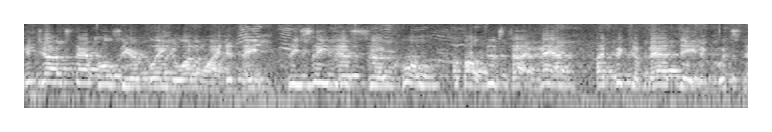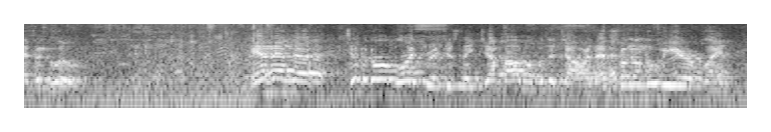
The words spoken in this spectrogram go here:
And John snap rolls the airplane to unwind it. They, they say this uh, quote about this time, man, I picked a bad day to quit sniffing glue. And then the typical of Lloyd Bridges, they jump out over the tower. That's from the movie Airplane.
